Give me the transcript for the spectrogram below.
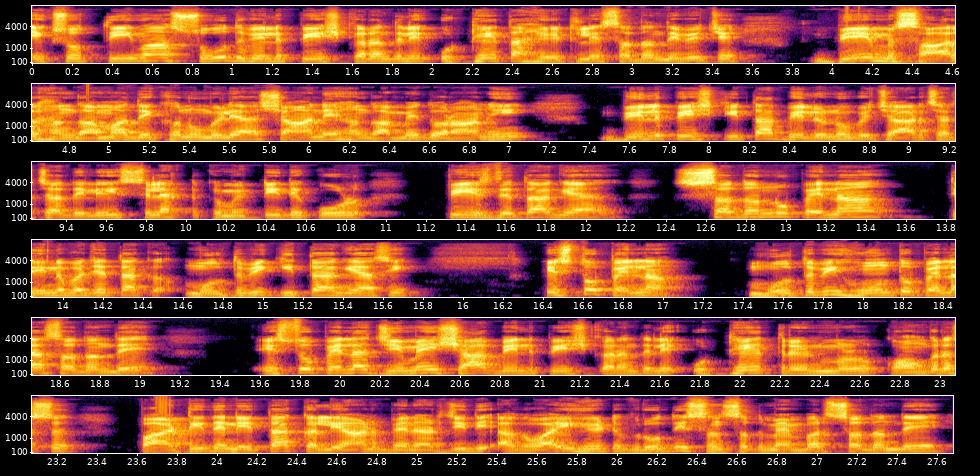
130ਵਾਂ ਸੋਧ ਬਿੱਲ ਪੇਸ਼ ਕਰਨ ਦੇ ਲਈ ਉੱਠੇ ਤਾਂ ਹੇਠਲੇ ਸਦਨ ਦੇ ਵਿੱਚ ਬੇਮਿਸਾਲ ਹੰਗਾਮਾ ਦੇਖਣ ਨੂੰ ਮਿਲਿਆ। ਸ਼ਾਹ ਨੇ ਹੰਗਾਮੇ ਦੌਰਾਨ ਹੀ ਬਿੱਲ ਪੇਸ਼ ਕੀਤਾ। ਬਿੱਲ ਨੂੰ ਵਿਚਾਰ ਚਰਚਾ ਦੇ ਲਈ ਸਿਲੈਕਟ ਕਮੇਟੀ ਦੇ ਕੋਲ ਭੇਜ ਦਿੱਤਾ ਗਿਆ। ਸਦਨ ਨੂੰ ਪਹਿਲਾਂ 3 ਵਜੇ ਤੱਕ ਮੁਲਤਵੀ ਕੀਤਾ ਗਿਆ ਸੀ। ਇਸ ਤੋਂ ਪਹਿਲਾਂ, ਮੁਲਤਵੀ ਹੋਣ ਤੋਂ ਪਹਿਲਾਂ ਸਦਨ ਦੇ, ਇਸ ਤੋਂ ਪਹਿਲਾਂ ਜਿਵੇਂ ਸ਼ਾਹ ਬਿੱਲ ਪੇਸ਼ ਕਰਨ ਦੇ ਲਈ ਉੱਠੇ, ਤ੍ਰਿਣਮੂਲ ਕਾਂਗਰਸ ਪਾਰਟੀ ਦੇ ਨੇਤਾ ਕਲਿਆਣ ਬੈਨਰਜੀ ਦੀ ਅਗਵਾਈ ਹੇਠ ਵਿਰੋਧੀ ਸੰਸਦ ਮੈਂਬਰ ਸਦਨ ਦੇ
